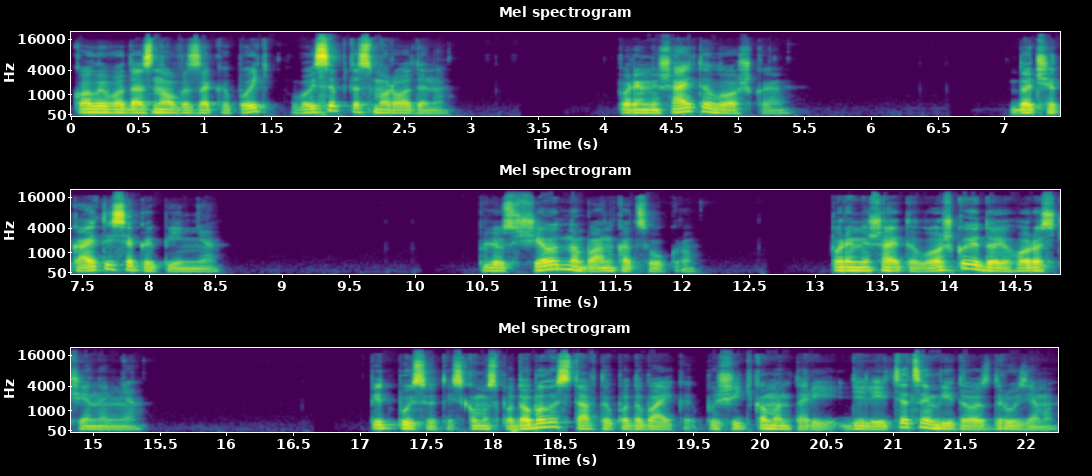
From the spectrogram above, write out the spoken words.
Коли вода знову закипить, висипте смородину. Перемішайте ложкою. Дочекайтеся кипіння. Плюс ще одна банка цукру. Перемішайте ложкою до його розчинення. Підписуйтесь, кому сподобалось, ставте вподобайки, пишіть коментарі, діліться цим відео з друзями.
